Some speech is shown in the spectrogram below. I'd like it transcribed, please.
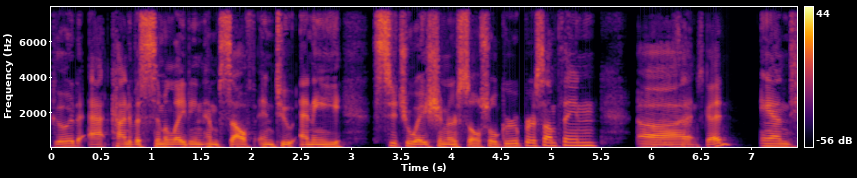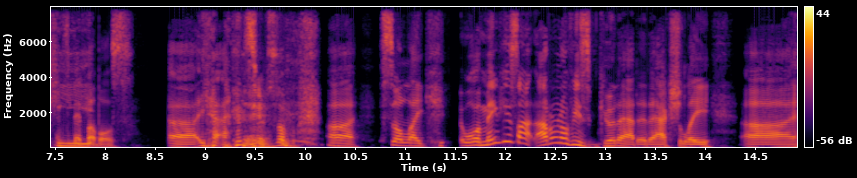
good at kind of assimilating himself into any situation or social group or something, uh, Sounds good. and Spit he bubbles. uh, yeah, so, so, uh, so like, well, maybe he's not. I don't know if he's good at it actually. Uh,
